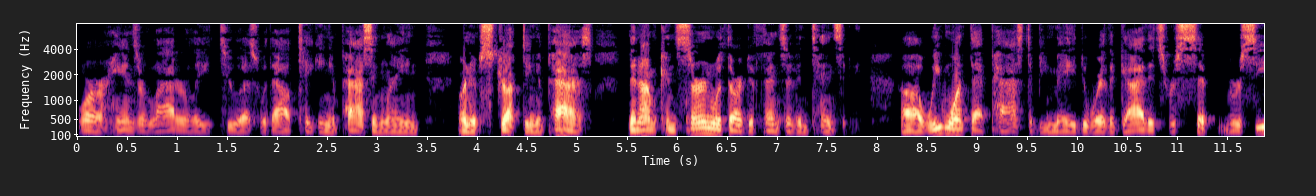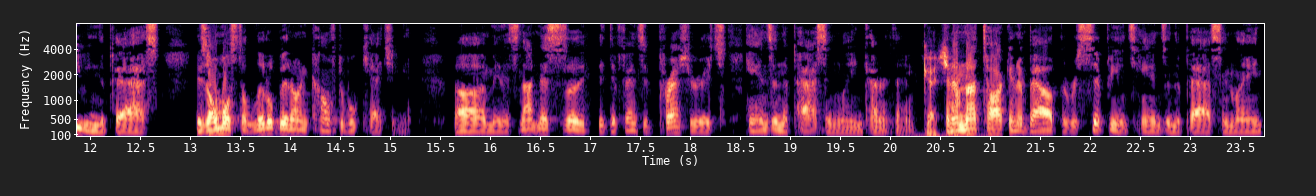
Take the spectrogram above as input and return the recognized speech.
or our hands are laterally to us without taking a passing lane or an obstructing a pass, then I'm concerned with our defensive intensity. Uh, we want that pass to be made to where the guy that's recip- receiving the pass is almost a little bit uncomfortable catching it. Um, and it's not necessarily the defensive pressure, it's hands in the passing lane kind of thing. Gotcha. And I'm not talking about the recipient's hands in the passing lane.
